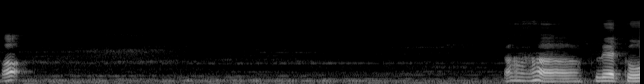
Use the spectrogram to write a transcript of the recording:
โอ้ เลือดกู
